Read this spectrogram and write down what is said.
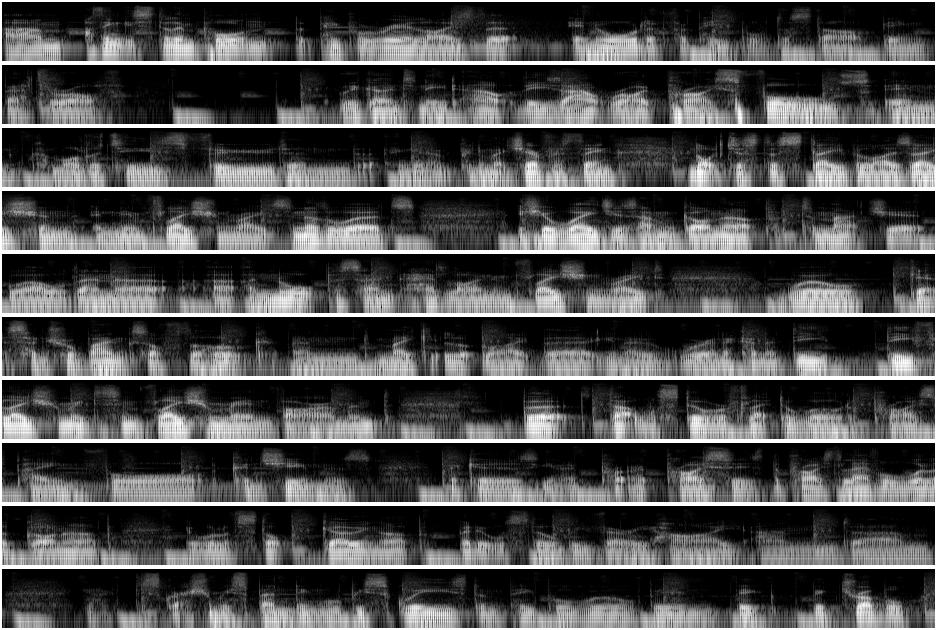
Um, I think it's still important that people realise that in order for people to start being better off, we're going to need out these outright price falls in commodities, food, and you know pretty much everything, not just a stabilisation in the inflation rates. In other words, if your wages haven't gone up to match it, well, then a, a 0% headline inflation rate will get central banks off the hook and make it look like the you know we're in a kind of de- deflationary disinflationary environment but that will still reflect a world of price pain for consumers because you know pr- prices the price level will have gone up it will have stopped going up but it will still be very high and um, you know discretionary spending will be squeezed and people will be in big big trouble.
